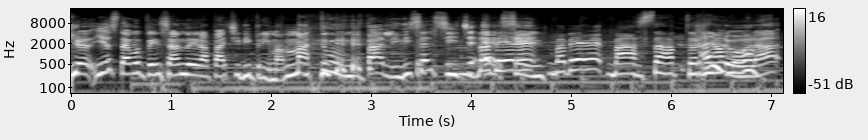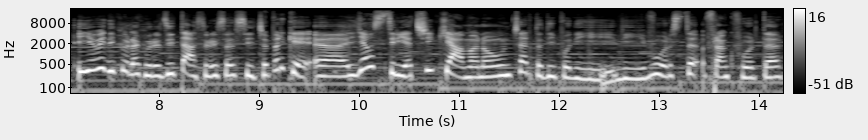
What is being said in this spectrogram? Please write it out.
Io, io stavo pensando ai rapaci di prima, ma tu mi parli di salsicce Va eh, bene, senti. va bene, basta, torniamo. Allora, io vi dico una curiosità sulle salsicce perché eh, gli austriaci chiamano un certo tipo di, di wurst Frankfurter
